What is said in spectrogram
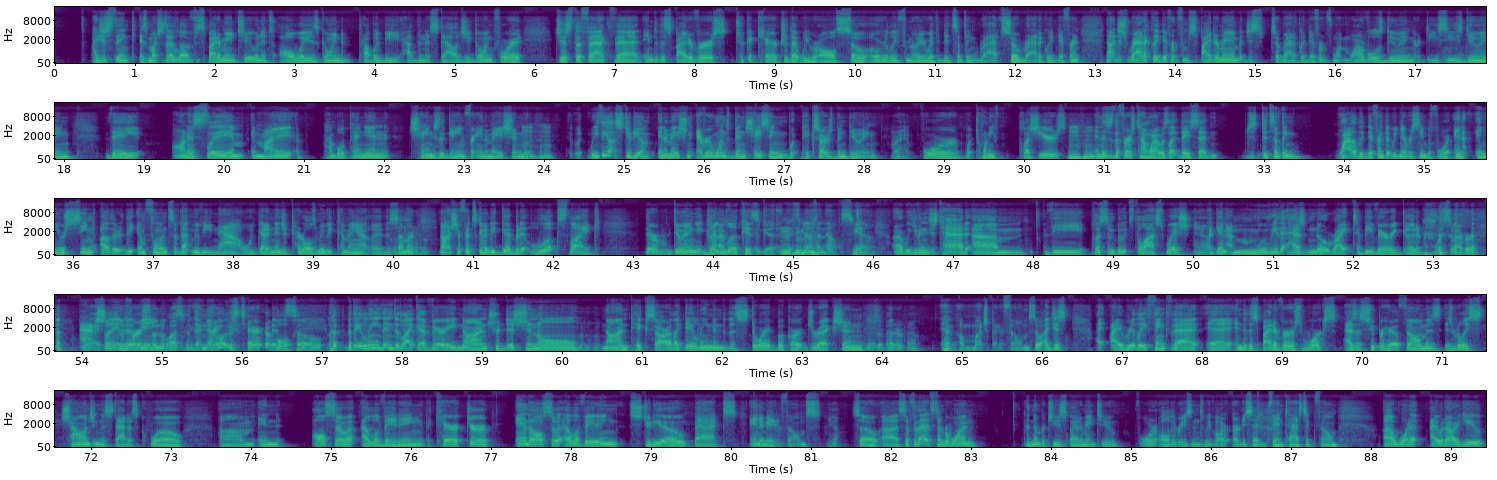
I just think, as much as I love Spider Man Two, and it's always going to probably be have the nostalgia going for it. Just the fact that Into the Spider Verse took a character that we were all so overly familiar with and did something rat- so radically different. Not just radically different from Spider Man, but just so radically different from what Marvel's doing or DC's mm-hmm. doing. They honestly, in, in my humble opinion, changed the game for animation. Mm-hmm. When you think about studio animation, everyone's been chasing what Pixar's been doing Right. for what 20 plus years. Mm-hmm. And this is the first time where I was like, they said, just did something wildly different that we'd never seen before. And and you're seeing other the influence of that movie now. We've got a Ninja Turtles movie coming out later this summer. Mm-hmm. Not sure if it's going to be good, but it looks like they're doing a The kind of look is good, if nothing else. Yeah. uh, we even just had um, the Puss in Boots: The Last Wish. Yeah. Again, a movie that has no right to be very good whatsoever. Actually, The ended up being one wasn't that no, great. it was terrible. And so- but but they leaned into like a very non-traditional, Mm-hmm. non-Pixar. Like they leaned into the storybook art direction And it was a better film. A much better film. So I just I, I really think that uh, Into the Spider Verse works as a superhero film is is really challenging the status quo, um, and also elevating the character and also elevating studio backed animated films. Yeah. So uh, so for that it's number one. The number two Spider Man two for all the reasons we've already said. Fantastic film. Uh, one of, I would argue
